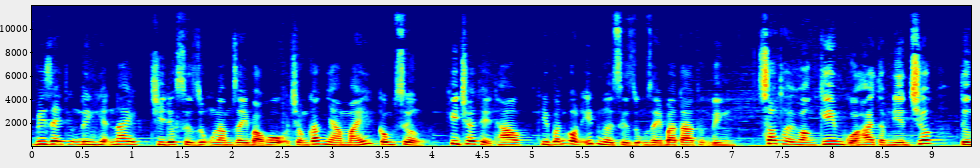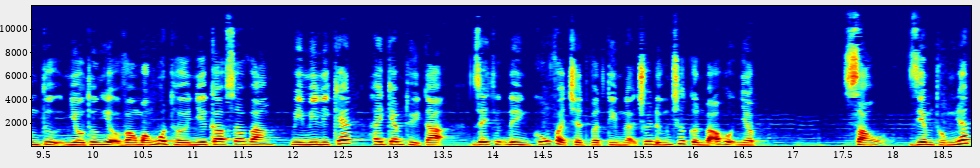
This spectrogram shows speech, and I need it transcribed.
vì giày thượng đình hiện nay chỉ được sử dụng làm giày bảo hộ trong các nhà máy, công xưởng. Khi chơi thể thao thì vẫn còn ít người sử dụng giày Bata thượng đình. Sau thời hoàng kim của hai thập niên trước, tương tự nhiều thương hiệu vòng bóng một thời như cao sa vàng, mì Miliket hay kem thủy tạ, giày thượng đình cũng phải chật vật tìm lại chỗ đứng trước cơn bão hội nhập. 6. Diêm Thống Nhất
